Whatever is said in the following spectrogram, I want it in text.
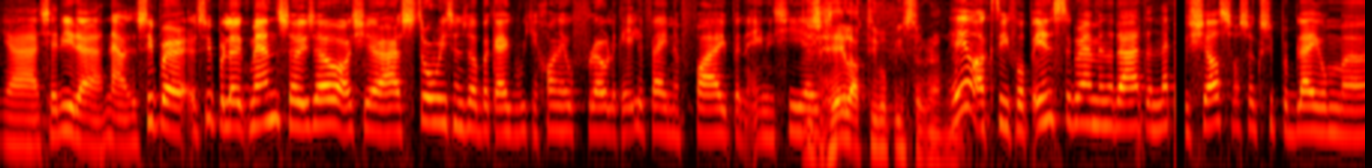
Ja, Sharida. Nou, super, super leuk mens sowieso. Als je haar stories en zo bekijkt, word je gewoon heel vrolijk. Hele fijne vibe en energie. Heeft. heel actief op Instagram. ja. Heel actief op Instagram inderdaad. En lekker enthousiast. Was ook super blij om eh,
